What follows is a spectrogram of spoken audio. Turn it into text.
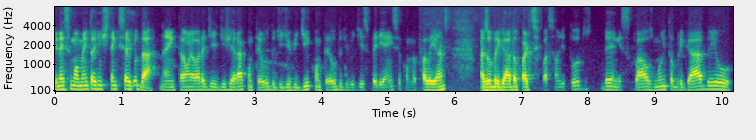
E nesse momento a gente tem que se ajudar, né? Então é hora de, de, gerar conteúdo, de dividir conteúdo, dividir experiência, como eu falei antes. Mas obrigado à participação de todos. Denis, Klaus, muito obrigado. E o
